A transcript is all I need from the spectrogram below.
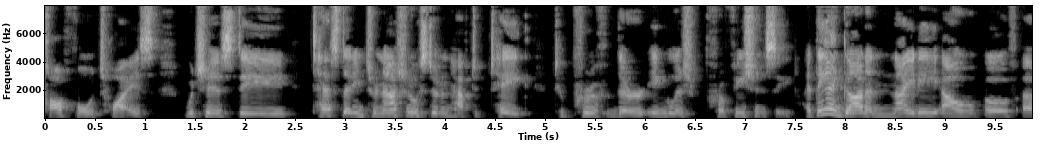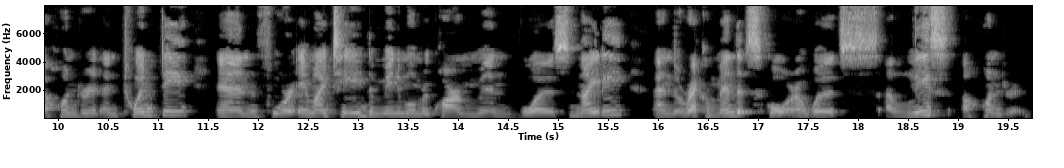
TOEFL twice, which is the test that international students have to take to prove their English proficiency. I think I got a 90 out of 120 and for MIT the minimum requirement was 90 and the recommended score was at least 100.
